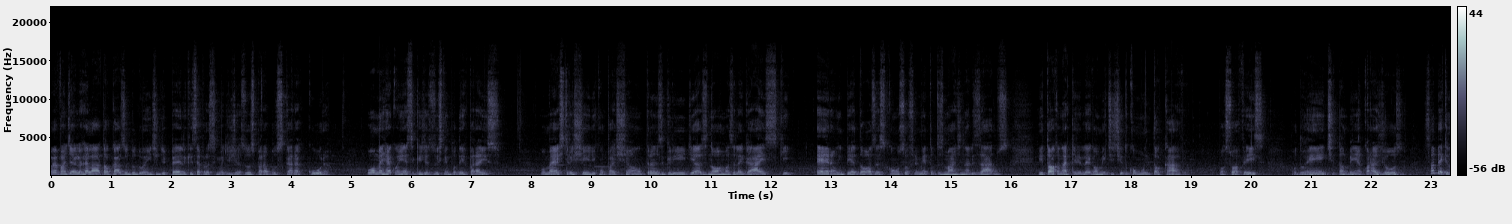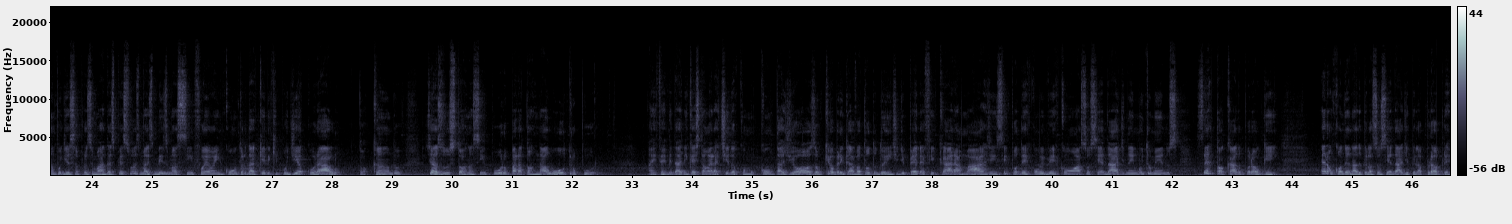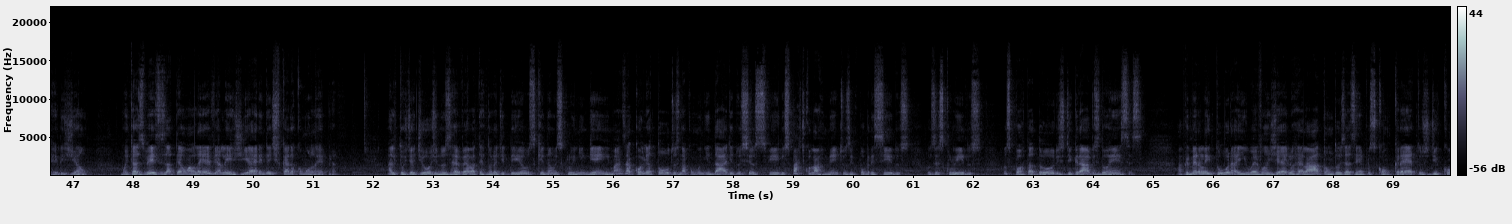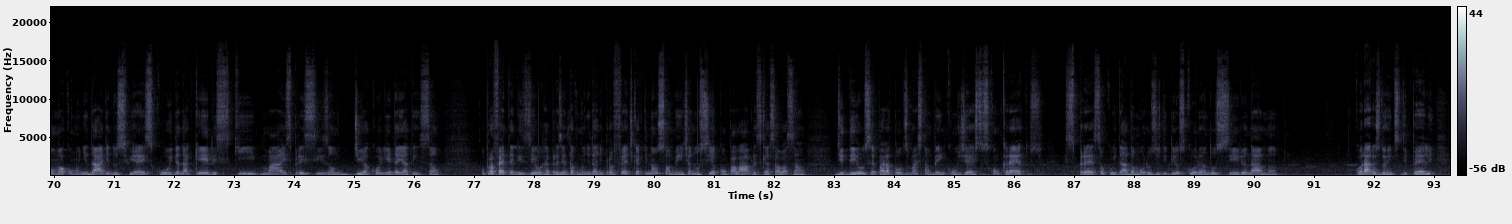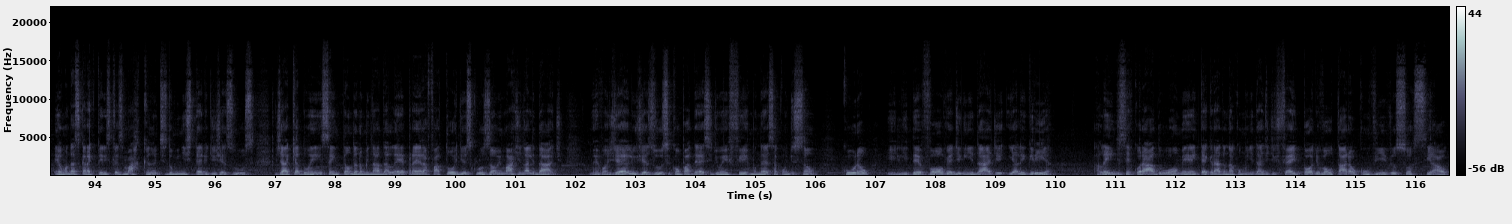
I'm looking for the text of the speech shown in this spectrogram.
O Evangelho relata o caso do doente de pele que se aproxima de Jesus para buscar a cura. O homem reconhece que Jesus tem poder para isso. O mestre, cheio de compaixão, transgride as normas legais que eram impiedosas com o sofrimento dos marginalizados e toca naquele legalmente tido como intocável. Por sua vez, o doente também é corajoso. Sabia que não podia se aproximar das pessoas, mas mesmo assim foi ao encontro daquele que podia curá-lo, tocando, Jesus torna-se impuro para tornar o outro puro. A enfermidade em questão era tida como contagiosa, o que obrigava todo doente de pele a ficar à margem sem poder conviver com a sociedade, nem muito menos ser tocado por alguém. Eram condenados pela sociedade e pela própria religião. Muitas vezes, até uma leve alergia era identificada como lepra. A liturgia de hoje nos revela a ternura de Deus que não exclui ninguém, mas acolhe a todos na comunidade dos seus filhos, particularmente os empobrecidos, os excluídos, os portadores de graves doenças. A primeira leitura e o Evangelho relatam dois exemplos concretos de como a comunidade dos fiéis cuida daqueles que mais precisam de acolhida e atenção o profeta Eliseu representa a comunidade profética que não somente anuncia com palavras que a salvação de Deus é para todos, mas também com gestos concretos. Expressa o cuidado amoroso de Deus curando o sírio Naamã. Curar os doentes de pele é uma das características marcantes do ministério de Jesus, já que a doença então denominada lepra era fator de exclusão e marginalidade. No Evangelho, Jesus se compadece de um enfermo nessa condição cura-o e lhe devolve a dignidade e alegria. Além de ser curado, o homem é integrado na comunidade de fé e pode voltar ao convívio social.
